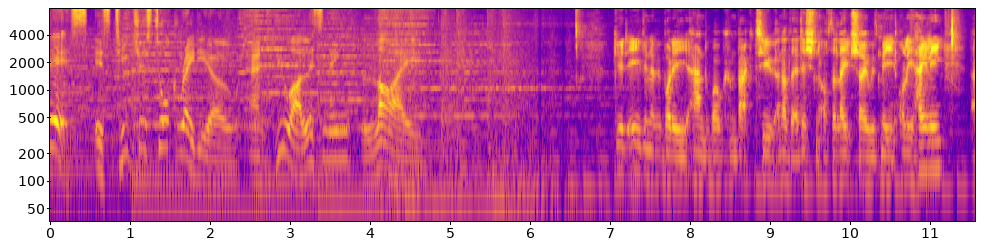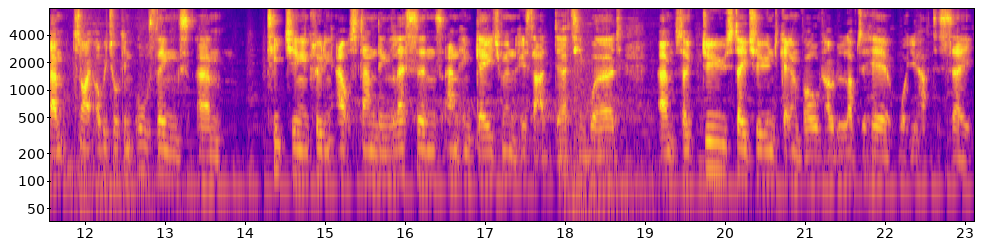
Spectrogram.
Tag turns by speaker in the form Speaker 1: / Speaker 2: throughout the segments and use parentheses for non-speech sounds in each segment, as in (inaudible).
Speaker 1: This is Teachers Talk Radio, and you are listening live.
Speaker 2: Good evening, everybody, and welcome back to another edition of The Late Show with me, Ollie Haley. Um, tonight, I'll be talking all things um, teaching, including outstanding lessons and engagement. Is that a dirty word? Um, so, do stay tuned, get involved. I would love to hear what you have to say.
